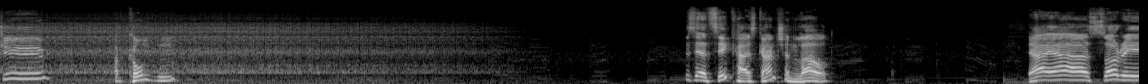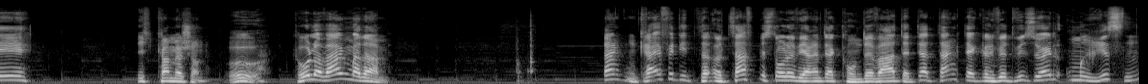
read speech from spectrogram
Tschüss. Ab Kunden. Das RCK ist ganz schön laut. Ja, ja, sorry. Ich komme schon. Uh, cooler Wagen, Madame. Danken. Greife die äh, Zapfpistole, während der Kunde wartet. Der Tankdeckel wird visuell umrissen.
